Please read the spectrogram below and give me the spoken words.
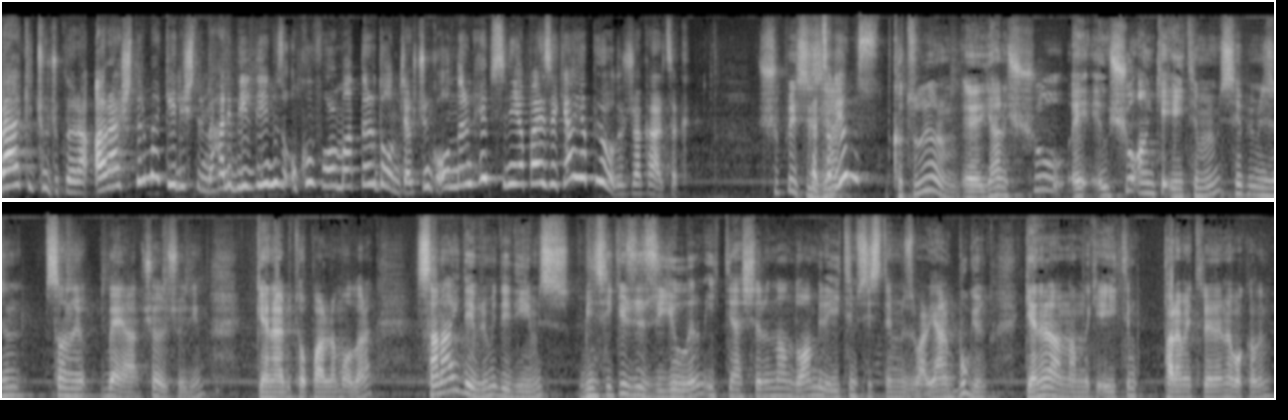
Belki çocuklara araştırma, geliştirme. Hani bildiğimiz okul formatları da olmayacak. Çünkü onların hepsini yapay zeka yapıyor olacak artık. Şüphesiz. Katılıyor yani- musun? Katılıyorum. Ee, yani şu e, e, şu anki eğitimimiz hepimizin sanı veya şöyle söyleyeyim genel bir toparlama olarak sanayi devrimi dediğimiz 1800'lü yılların ihtiyaçlarından doğan bir eğitim sistemimiz var. Yani bugün genel anlamdaki eğitim parametrelerine bakalım.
